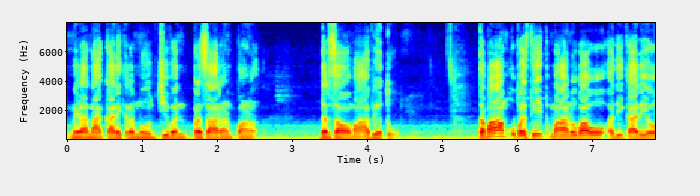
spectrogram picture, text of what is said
મેળાના કાર્યક્રમનું જીવન પ્રસારણ પણ દર્શાવવામાં આવ્યું હતું. તમામ ઉપસ્થિત મહાનુભાવો, અધિકારીઓ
